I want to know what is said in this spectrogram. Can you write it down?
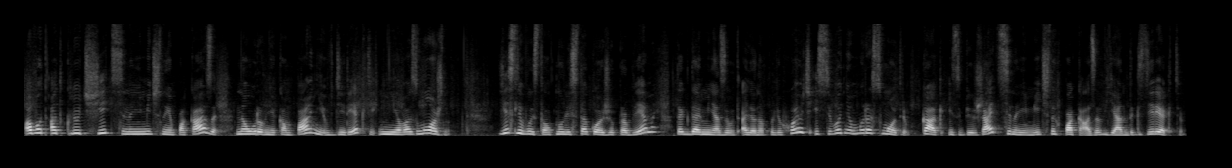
А вот отключить синонимичные показы на уровне компании в Директе невозможно. Если вы столкнулись с такой же проблемой, тогда меня зовут Алена Полюхович, и сегодня мы рассмотрим, как избежать синонимичных показов в Яндекс.Директе.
